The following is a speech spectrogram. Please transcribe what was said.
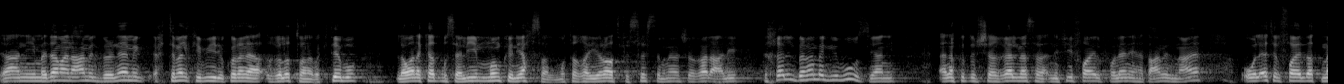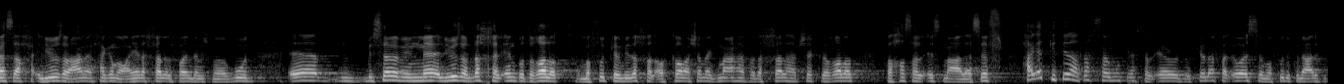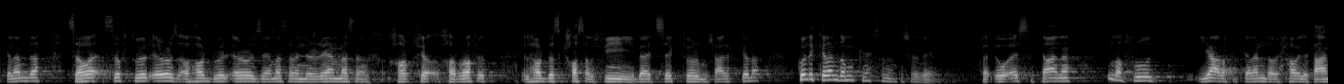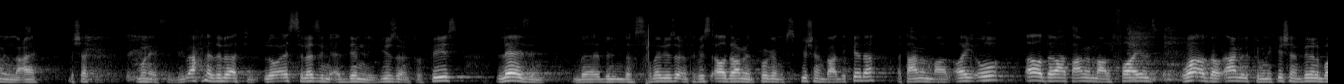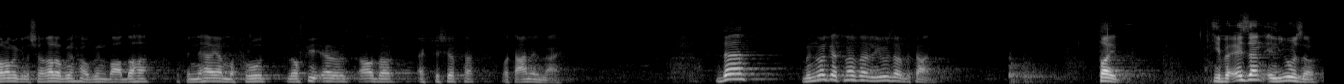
يعني ما دام أنا عامل برنامج احتمال كبير يكون أنا غلطت وأنا بكتبه لو أنا كاتبه سليم ممكن يحصل متغيرات في ال system اللي أنا شغال عليه. تخلي البرنامج يبوظ يعني أنا كنت شغال مثلا ان في file فلاني هتعامل معاه ولقيت ال file ده اتمسح ال user عمل حاجة معينة خلى ال file ده مش موجود. آه، بسبب ما ال user دخل input غلط المفروض كان بيدخل أرقام عشان اجمعها فدخلها بشكل غلط فحصل قسمة على صفر. حاجات كتير هتحصل ممكن يحصل errors وكده فال OS المفروض يكون عارف الكلام ده سواء software errors أو hardware errors زي مثلا ال RAM مثلا خر- خرفت ال hard disk حصل فيه bad sector مش عارف كده. كل الكلام ده ممكن يحصل وأنت شغال. فال OS بتاعنا المفروض يعرف الكلام ده ويحاول يتعامل معاه بشكل مناسب. يبقى إحنا دلوقتي ال OS لازم يقدم لي user interface لازم باستخدام ال user interface أقدر اعمل program execution بعد كده اتعامل مع ال I/O أقدر اتعامل مع ال files واقدر اعمل communication بين البرامج اللي شغالة بينها وبين بعضها. وفي النهاية المفروض لو في errors أقدر اكتشفها واتعامل معاها. ده من وجهة نظر ال user بتاعنا. طيب يبقى اذا ال user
